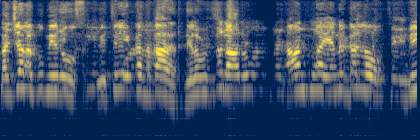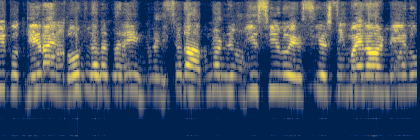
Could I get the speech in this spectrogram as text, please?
ప్రజలకు మీరు వ్యతిరేకంగా నిలబడుతున్నారు. దాంట్లో ఎన్నికల్లో మీకు తీరైన లోటు కలుగుతుంది ఇక్కడ ఉన్నటువంటి బీసీలు ఎస్సీ ఎస్టీ మైనార్టీలు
